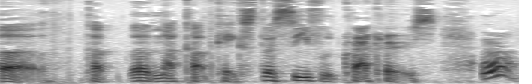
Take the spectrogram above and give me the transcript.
uh cup, uh, not cupcakes, the seafood crackers. What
